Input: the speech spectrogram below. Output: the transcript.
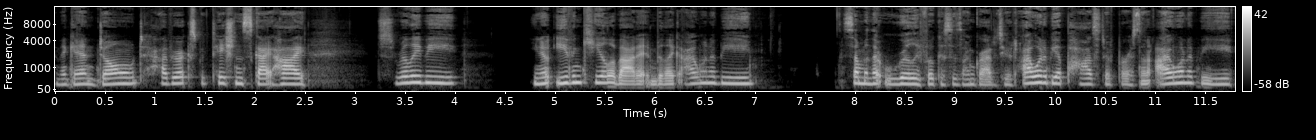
And again, don't have your expectations sky high. Just really be, you know, even keel about it and be like, I want to be someone that really focuses on gratitude. I want to be a positive person. I want to be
